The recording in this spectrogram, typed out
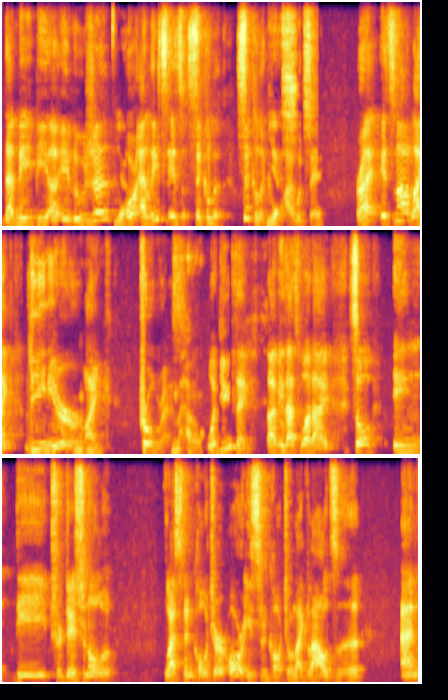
that may be an illusion, yeah. or at least it's cyclical. cyclical yes. I would say, right? It's not like linear, mm like progress. No. What do you think? I mean, that's what I. So in the traditional Western culture or Eastern culture, like Laozi, and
